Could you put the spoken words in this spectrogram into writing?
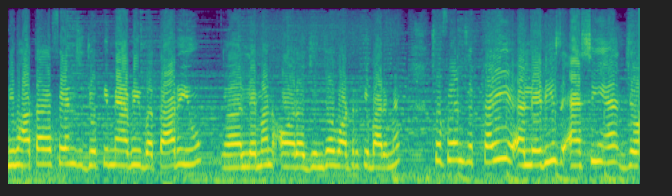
निभाता है फ्रेंड्स जो कि मैं अभी बता रही हूँ लेमन और जिंजर वाटर के बारे में। So, फ्रेंड्स कई लेडीज़ ऐसी हैं जो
